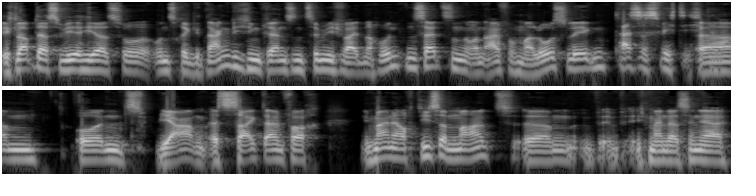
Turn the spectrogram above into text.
ich glaube, dass wir hier so unsere gedanklichen Grenzen ziemlich weit nach unten setzen und einfach mal loslegen. Das ist wichtig. Ähm, und ja, es zeigt einfach, ich meine, auch dieser Markt, ähm, ich meine, da sind ja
